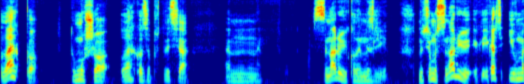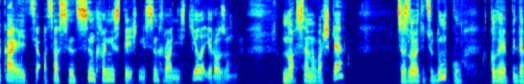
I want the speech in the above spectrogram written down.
легко, тому що легко запуститися ем, сценарію, коли ми злі. Ну, в цьому сценарію як- якраз і вмикається оця синхроністичність, синхронність тіла і розуму. Но саме важке це зловити цю думку, коли піде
